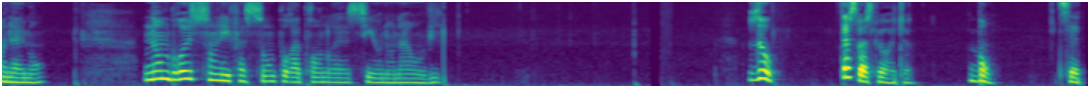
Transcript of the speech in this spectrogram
en allemand. Nombreuses sont les façons pour apprendre si on en a envie. So, das war's für heute. Bon, c'est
